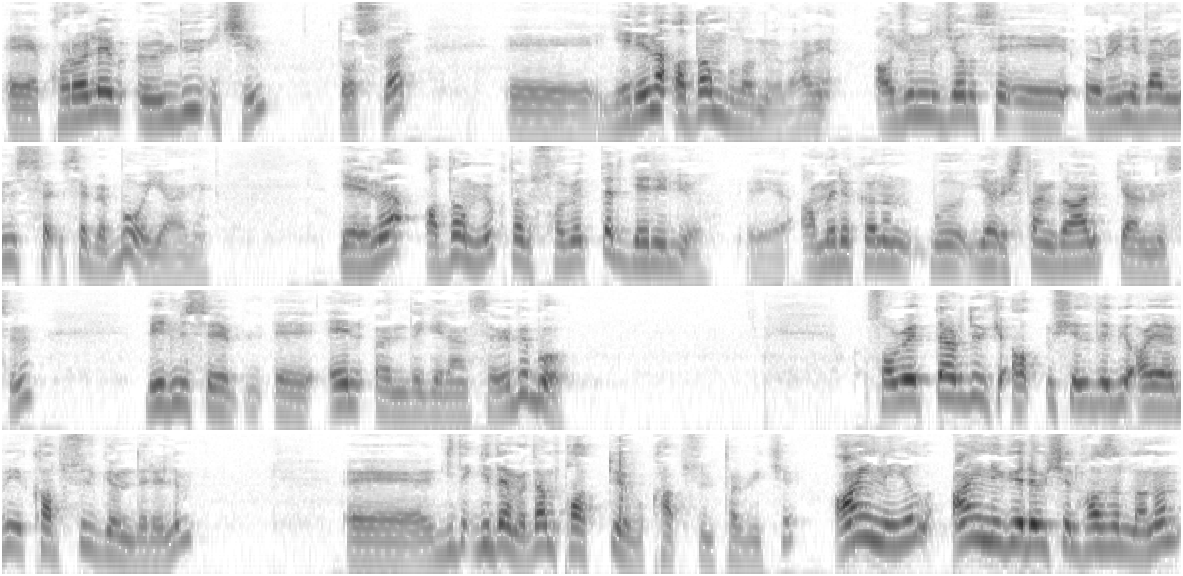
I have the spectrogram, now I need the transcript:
e, Korolev öldüğü için dostlar e, yerine adam bulamıyorlar. Hani Acun Ilıcalı se- e, örneğini vermemin se- sebebi o yani. Yerine adam yok. Tabii Sovyetler geriliyor. E, Amerika'nın bu yarıştan galip gelmesinin birinci sebep, e, en önde gelen sebebi bu. Sovyetler diyor ki 67'de bir aya bir kapsül gönderelim. E, gide- gidemeden patlıyor bu kapsül tabii ki. Aynı yıl aynı görev için hazırlanan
